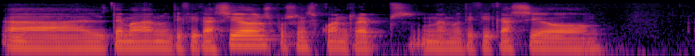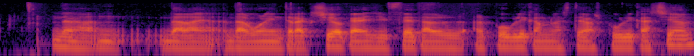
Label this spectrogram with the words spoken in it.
Eh, el tema de notificacions pues, és quan reps una notificació d'alguna interacció que hagi fet el, el públic amb les teves publicacions,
